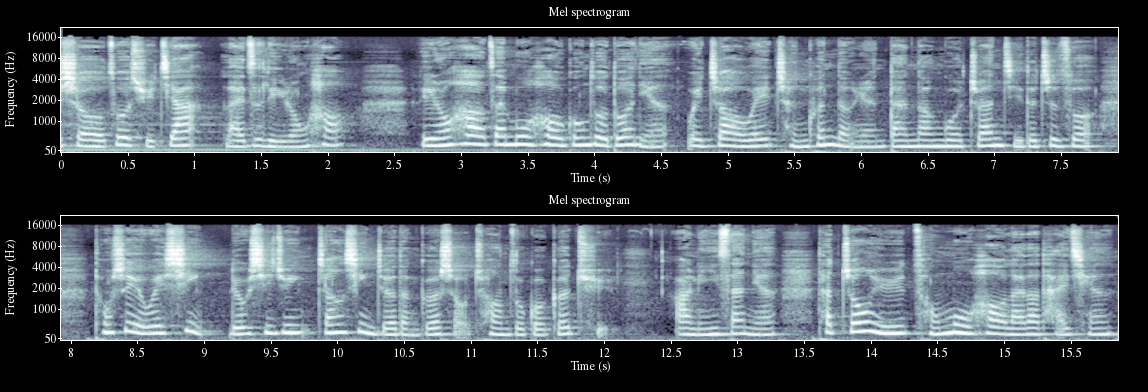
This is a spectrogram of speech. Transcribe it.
一首作曲家来自李荣浩。李荣浩在幕后工作多年，为赵薇、陈坤等人担当过专辑的制作，同时也为信、刘惜君、张信哲等歌手创作过歌曲。二零一三年，他终于从幕后来到台前，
